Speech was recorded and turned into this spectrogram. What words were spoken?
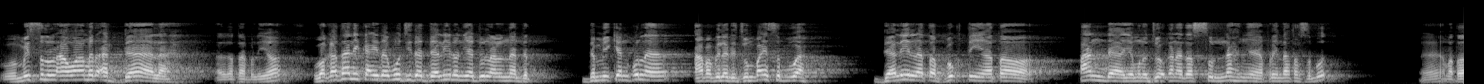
Wa mislul awamir adalah kata beliau, wa kadzalika idza wujida dalilun yadul al nadab. Demikian pula apabila dijumpai sebuah dalil atau bukti atau tanda yang menunjukkan atas sunnahnya perintah tersebut ya, atau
